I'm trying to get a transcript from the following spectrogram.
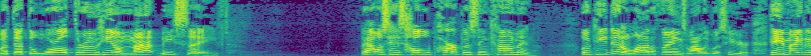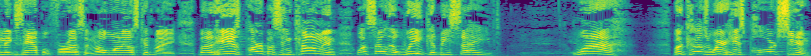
but that the world through him might be saved. That was his whole purpose in coming. Look, he did a lot of things while he was here. He made an example for us that no one else could make. But his purpose in coming was so that we could be saved. Why? Because we're His portion.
